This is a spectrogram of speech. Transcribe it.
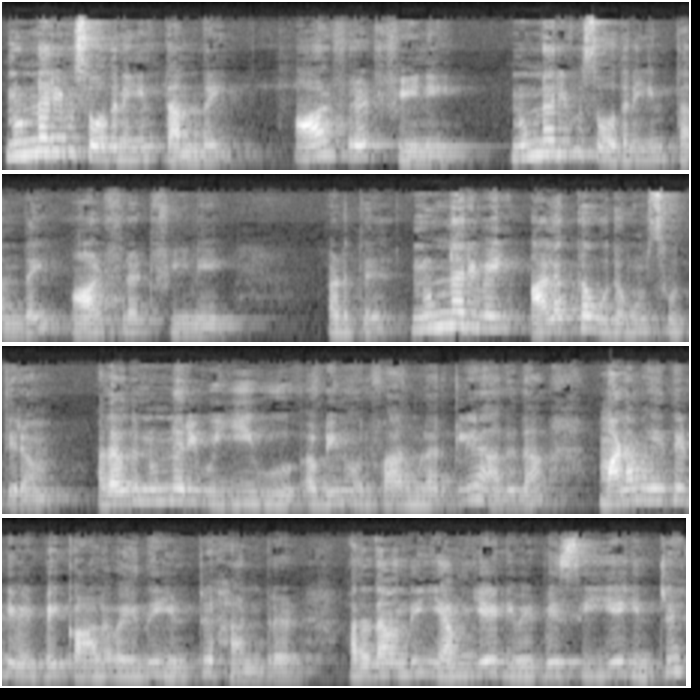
நுண்ணறிவு சோதனையின் தந்தை ஆல்ஃபிரட் ஃபீனே. நுண்ணறிவு சோதனையின் தந்தை ஆல்ஃபிரட் ஃபீனே. அடுத்து நுண்ணறிவை அளக்க உதவும் சூத்திரம். அதாவது நுண்ணறிவு ஈவு அப்படின்னு ஒரு ஃபார்முலா இருக்கு இல்லையா? அதுதான் மனவயது டிவைட் பை கால வயது இன்ட்டு ஹண்ட்ரட் அதை தான் வந்து MA divide by CA into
